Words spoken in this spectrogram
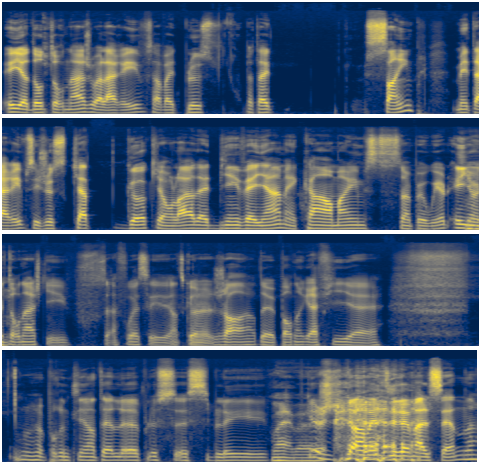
Et il y a d'autres tournages où elle arrive, ça va être plus peut-être simple, mais t'arrives, c'est juste quatre gars qui ont l'air d'être bienveillants, mais quand même, c'est un peu weird. Et il y a un Mhm. tournage qui est, à la fois, c'est en tout cas un genre de pornographie euh, pour une clientèle euh, plus euh, ciblée, Ouais, que je quand même dirais malsaine. là.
